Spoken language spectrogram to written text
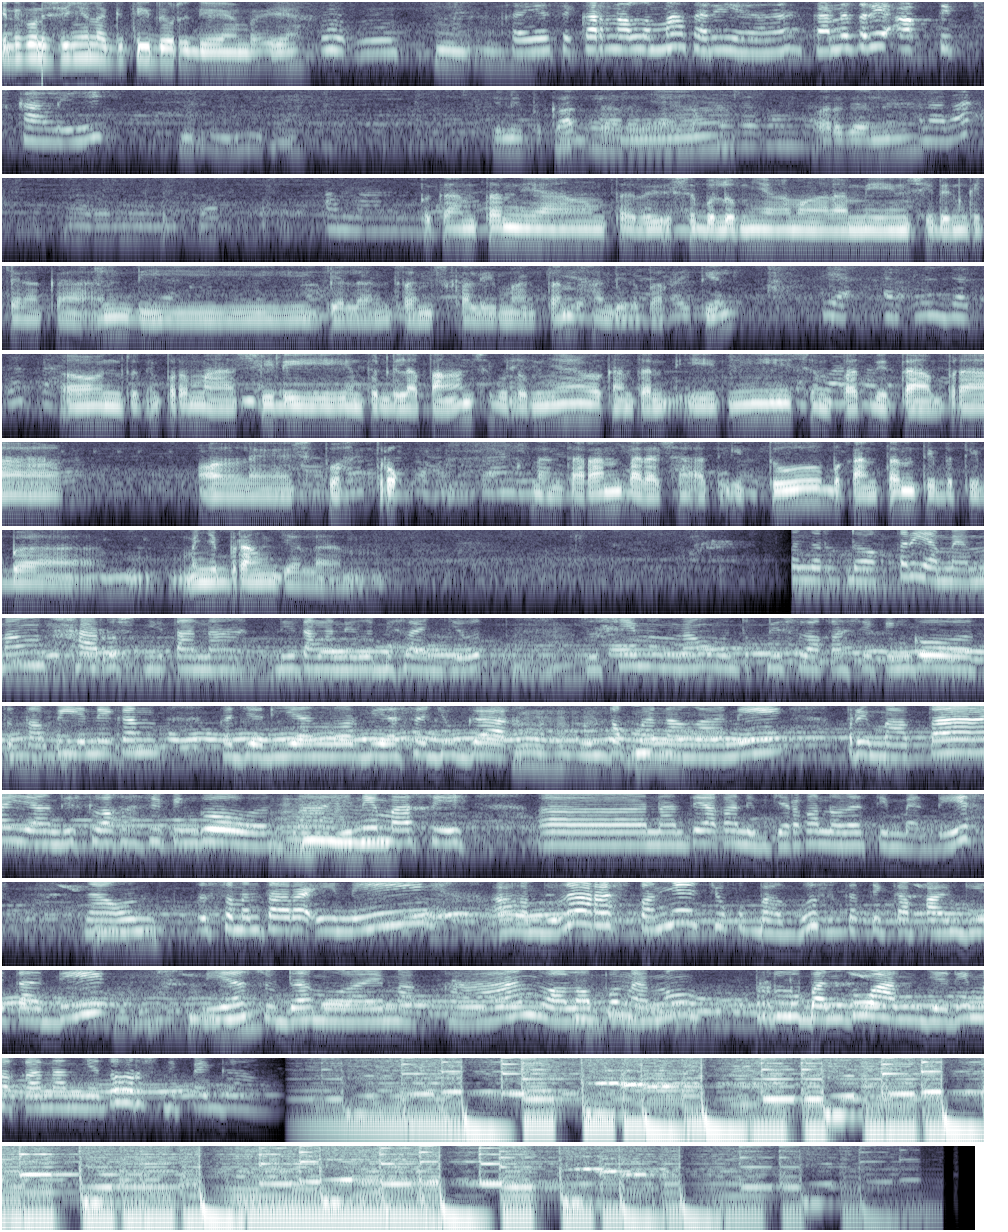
Ini kondisinya lagi tidur dia ya mbak ya. Mm-mm. Kayaknya sih karena lemah tadi ya, karena tadi aktif sekali. Ini bekantannya warganya. Kenapa? Bekantan yang tadi sebelumnya mengalami insiden kecelakaan di Jalan Trans Kalimantan Hadir Bakti. Ya, RZE Oh, menurut informasi dihimpun di lapangan sebelumnya bekantan ini sempat ditabrak oleh sebuah truk lantaran pada saat itu bekantan tiba-tiba menyeberang jalan. Menurut dokter ya memang harus ditana, ditangani lebih lanjut, khususnya memang untuk dislokasi pinggul. Tetapi ini kan kejadian luar biasa juga untuk menangani primata yang dislokasi pinggul. Nah ini masih eh, nanti akan dibicarakan oleh tim medis. Nah sementara ini alhamdulillah responnya cukup bagus ketika pagi tadi dia sudah mulai makan, walaupun memang perlu bantuan, jadi makanannya itu harus dipegang.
